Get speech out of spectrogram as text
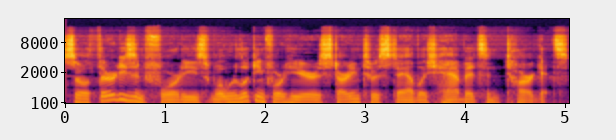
So, 30s and 40s, what we're looking for here is starting to establish habits and targets.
